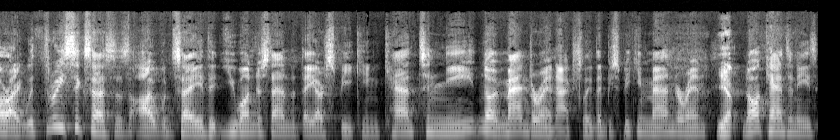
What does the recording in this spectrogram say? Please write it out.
All right, with three successes, I would say that you understand that they are speaking Cantonese. No, Mandarin, actually. They'd be speaking Mandarin. Yep. Not Cantonese.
